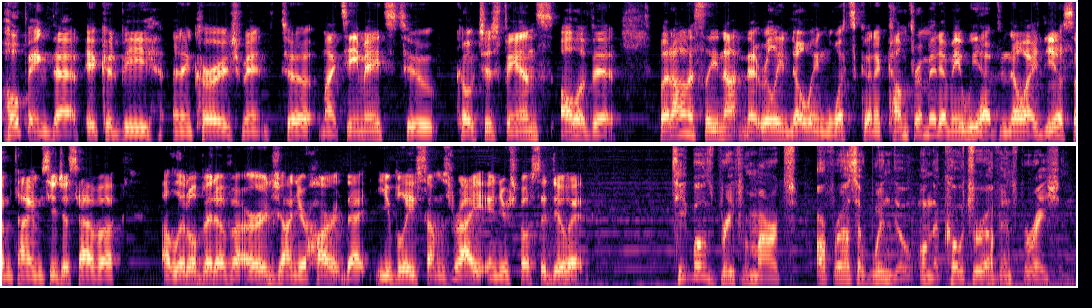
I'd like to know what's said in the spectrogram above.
Hoping that it could be an encouragement to my teammates, to coaches, fans, all of it. But honestly, not really knowing what's going to come from it. I mean, we have no idea sometimes. You just have a, a little bit of an urge on your heart that you believe something's right and you're supposed to do it. Tebow's brief remarks offer us a window on the culture of inspiration,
